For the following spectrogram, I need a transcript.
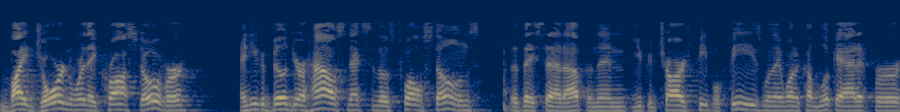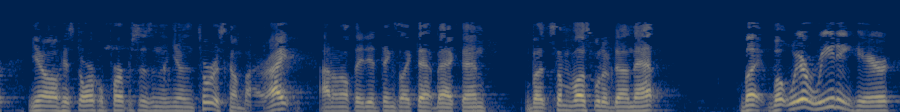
by Jordan where they crossed over and you could build your house next to those 12 stones that they set up, and then you could charge people fees when they want to come look at it for, you know, historical purposes, and then, you know, the tourists come by, right? I don't know if they did things like that back then, but some of us would have done that. But what we're reading here,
